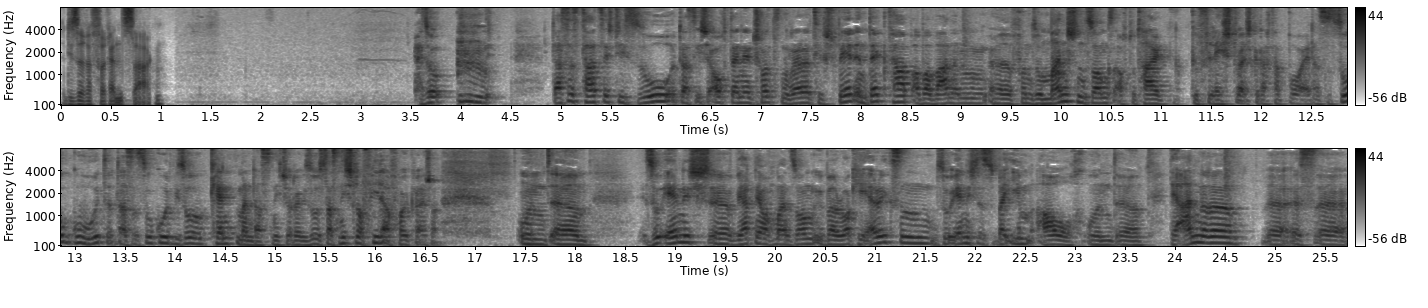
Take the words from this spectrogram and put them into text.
diese Referenz sagen? Also das ist tatsächlich so, dass ich auch Daniel Johnson relativ spät entdeckt habe, aber war dann äh, von so manchen Songs auch total geflasht, weil ich gedacht habe, boah, das ist so gut, das ist so gut, wieso kennt man das nicht oder wieso ist das nicht noch viel erfolgreicher? Und ähm, so ähnlich, äh, wir hatten ja auch mal einen Song über Rocky Erickson, so ähnlich ist es bei ihm auch. Und äh, der andere äh, ist, äh,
